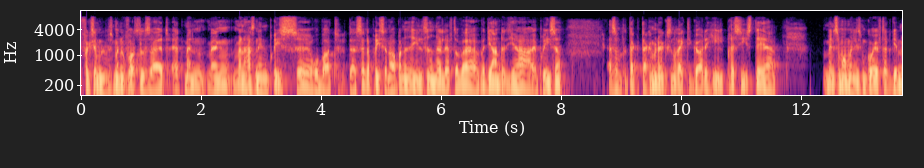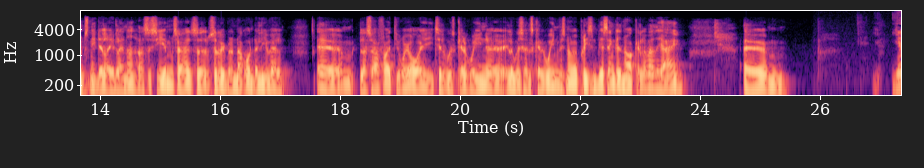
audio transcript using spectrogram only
for eksempel hvis man nu forestiller sig, at, at man, man, man har sådan en prisrobot, øh, der sætter priserne op og ned hele tiden, alt efter hvad, hvad de andre de har af priser. Altså der, der kan man jo ikke sådan rigtig gøre det helt præcist det her men så må man ligesom gå efter et gennemsnit eller et eller andet, og så sige, jamen så, så, så løber det nok rundt alligevel. Øh, eller sørge for, at de ryger over i tilbudskategorien øh, eller udsalgskategorien, hvis nu prisen bliver sænket nok, eller hvad ved jeg, ikke? Øh, Ja,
